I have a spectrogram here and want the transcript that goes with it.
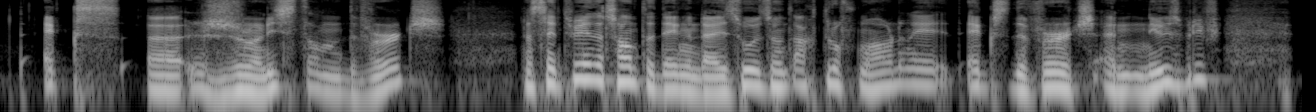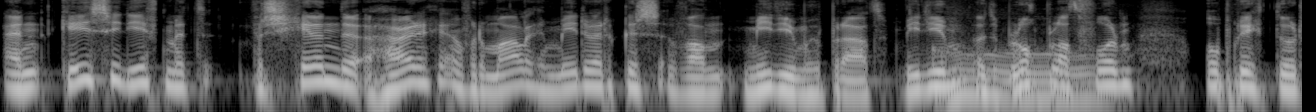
de ex-journalist van The Verge. Dat zijn twee interessante dingen dat je sowieso in het achterhoofd moet houden. Ex The Verge en Nieuwsbrief. En Casey die heeft met verschillende huidige en voormalige medewerkers van Medium gepraat. Medium, het blogplatform, opgericht door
